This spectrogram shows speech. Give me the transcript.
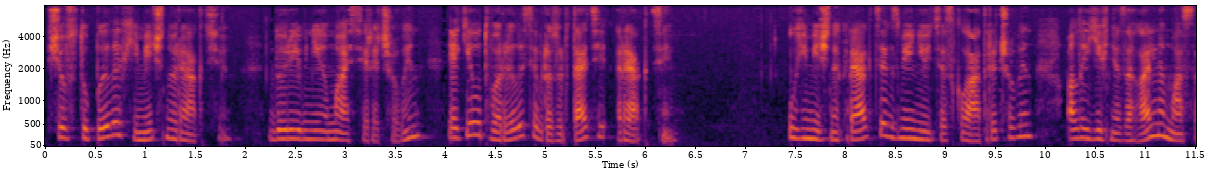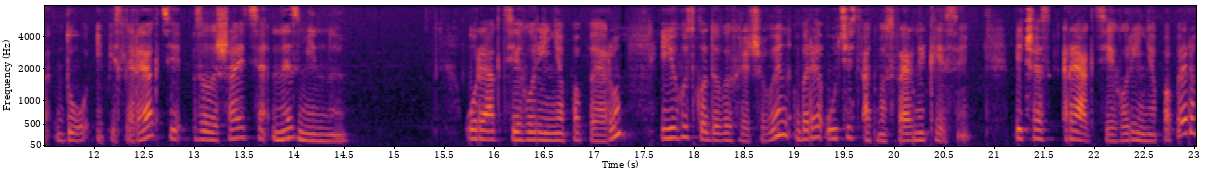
що вступили в хімічну реакцію, дорівнює масі речовин, які утворилися в результаті реакції. У хімічних реакціях змінюється склад речовин, але їхня загальна маса до і після реакції залишається незмінною. У реакції горіння паперу і його складових речовин бере участь атмосферний кисень. Під час реакції горіння паперу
